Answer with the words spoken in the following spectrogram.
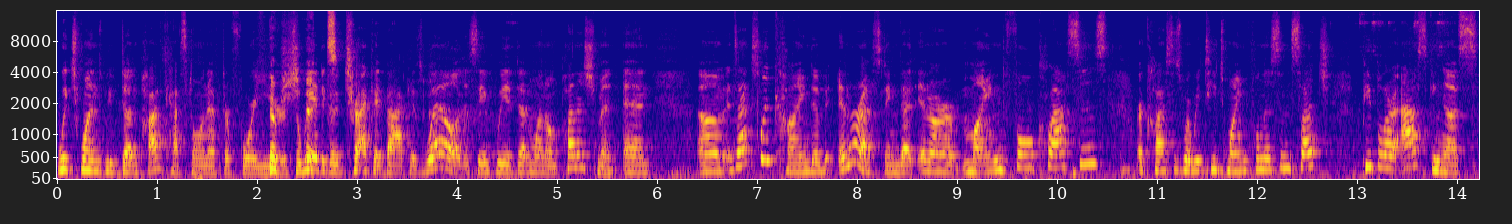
which ones we've done podcast on after four years. so we had to go track it back as well to see if we had done one on punishment. And um, it's actually kind of interesting that in our mindful classes, or classes where we teach mindfulness and such, people are asking us,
